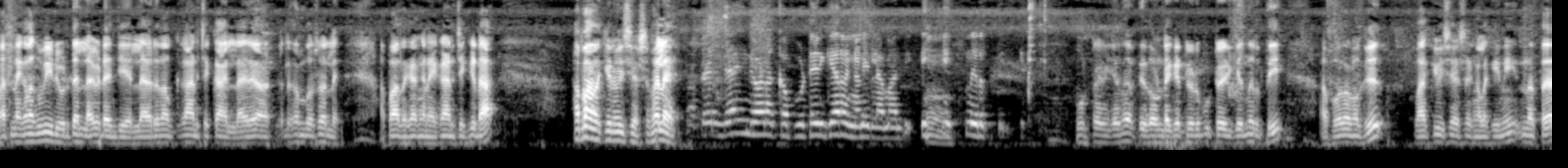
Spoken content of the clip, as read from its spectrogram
പറ്റണമെങ്കിൽ നമുക്ക് വീഡിയോ എടുത്ത് എല്ലാം ഇടാൻ ചെയ്യാം. എല്ലാവരും നമുക്ക് കാണിച്ചേക്കാം എല്ലാവരും സന്തോഷമല്ലേ? അപ്പൊ അതൊക്കെ അങ്ങനെ കാണിച്ചേക്ക് ഇടാം അപ്പൊ അതൊക്കെയാണ് വിശേഷം അല്ലേ? അപ്പൊ എനിക്ക് ഇറങ്ങണില്ല മതി. നിർത്തി. പുട്ടഴിക്കാൻ നിർത്തി തൊണ്ടേ കെട്ടിയോട് പുട്ടഴിക്കാൻ നിർത്തി. അപ്പോൾ നമുക്ക് ബാക്കി വിശേഷങ്ങളൊക്കെ ഇനി ഇന്നത്തെ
